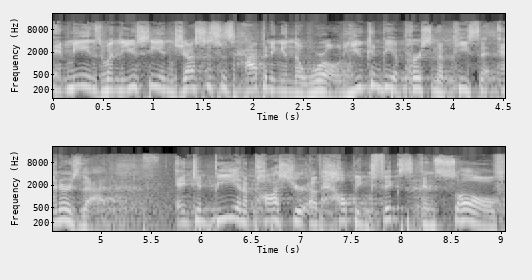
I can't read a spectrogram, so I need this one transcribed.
It means when you see injustices happening in the world, you can be a person of peace that enters that and can be in a posture of helping fix and solve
